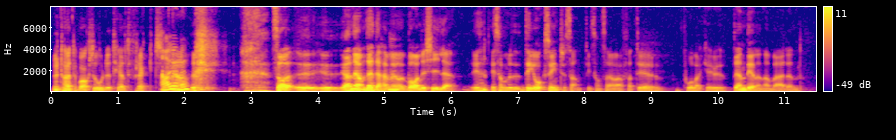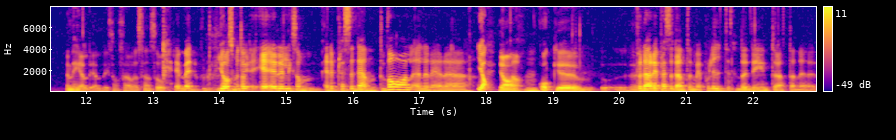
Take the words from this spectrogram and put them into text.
nu tar jag tillbaka ordet, helt fräckt. Så, Ja, gör det. så eh, jag nämnde det här med Mm. val i Chile. Liksom, det är också intressant, liksom, så här, va, för att det påverkar ju den delen av världen en hel del. Liksom, så. Sen så, Eh, Men jag som inte är, är det liksom, är det presidentval eller är det... Ja. ja, mm. och... Eh, För där är presidenten mer politisk. Det, det är ju inte att den är...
